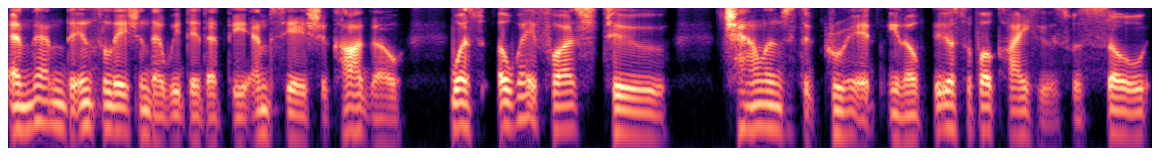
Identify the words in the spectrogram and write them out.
And then the installation that we did at the MCA Chicago was a way for us to challenged the grid. You know, Josef Kleihues was so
